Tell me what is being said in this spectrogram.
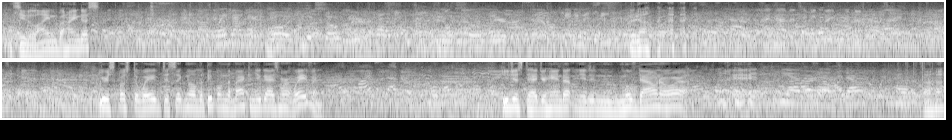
want See the line behind us? Way back here. Whoa, you look so weird. You look so weird. Can't even see. No. I haven't. I mean, I remember when I was a kid. you were supposed to wave to signal the people in the back, and you guys weren't waving. You just had your hand up and you didn't move down, or what? He has our heads down. Uh huh.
